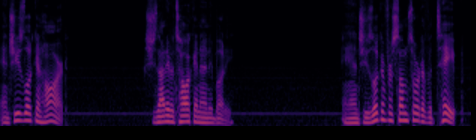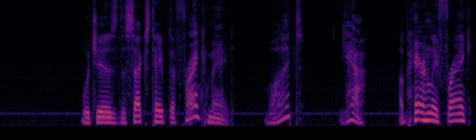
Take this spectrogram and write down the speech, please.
and she's looking hard. She's not even talking to anybody. And she's looking for some sort of a tape, which is the sex tape that Frank made. What? Yeah. Apparently, Frank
